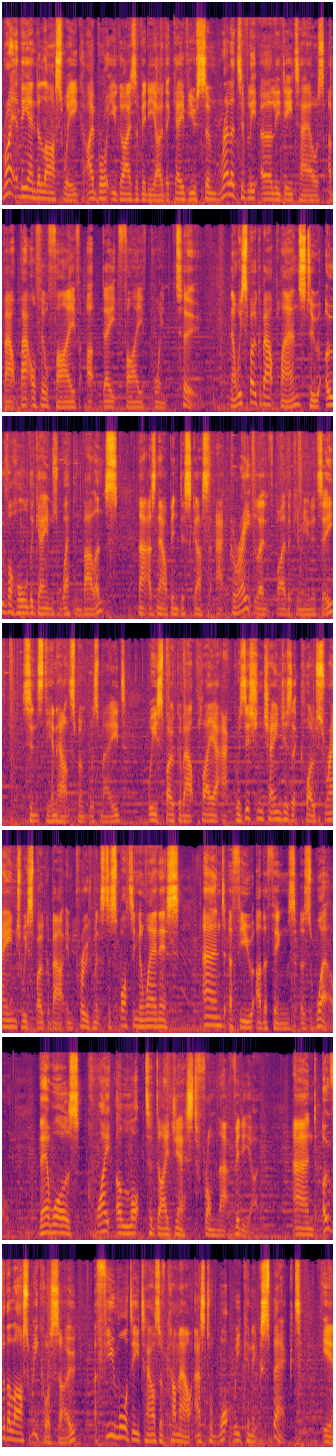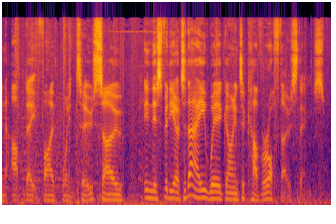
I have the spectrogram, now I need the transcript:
Right at the end of last week, I brought you guys a video that gave you some relatively early details about Battlefield 5 Update 5.2. Now, we spoke about plans to overhaul the game's weapon balance. That has now been discussed at great length by the community since the announcement was made. We spoke about player acquisition changes at close range, we spoke about improvements to spotting awareness, and a few other things as well. There was quite a lot to digest from that video. And over the last week or so, a few more details have come out as to what we can expect in Update 5.2, so in this video today, we're going to cover off those things.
